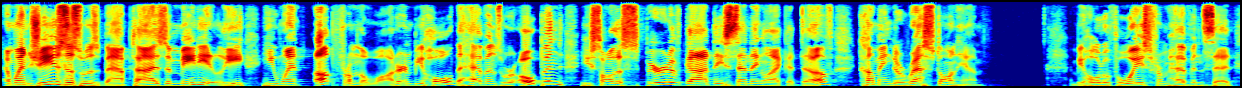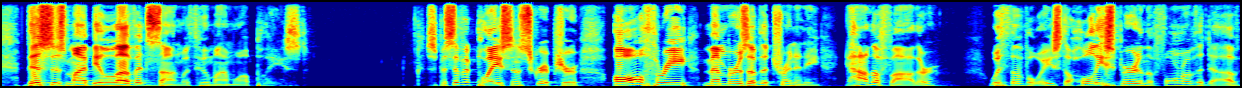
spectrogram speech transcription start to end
And when Jesus was baptized, immediately he went up from the water, and behold, the heavens were opened. He saw the Spirit of God descending like a dove, coming to rest on him. And behold, a voice from heaven said, This is my beloved Son, with whom I'm well pleased. Specific place in Scripture, all three members of the Trinity God the Father, with the voice, the Holy Spirit in the form of the dove,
